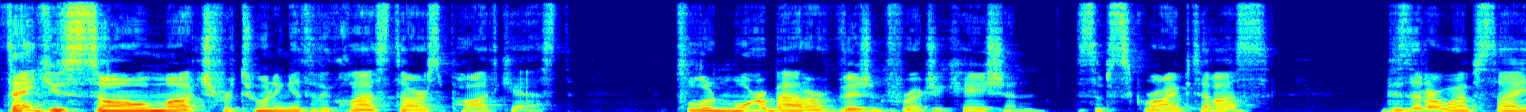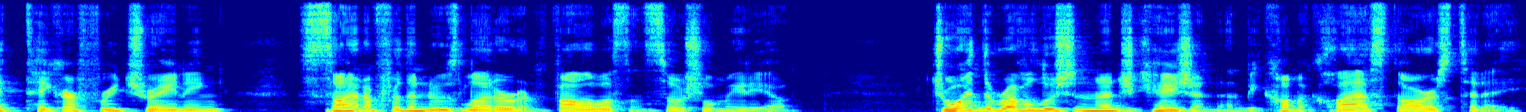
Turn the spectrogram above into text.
Thank you so much for tuning into the ClasStars podcast. To learn more about our vision for education, subscribe to us, visit our website, take our free training, sign up for the newsletter, and follow us on social media. Join the revolution in education and become a ClasStars today,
